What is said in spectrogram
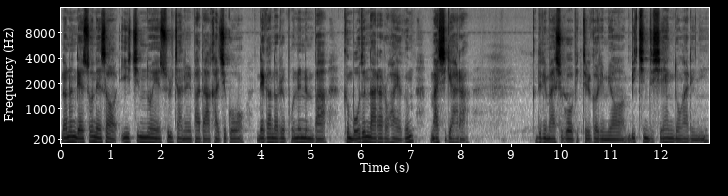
너는 내 손에서 이 진노의 술잔을 받아 가지고 내가 너를 보내는 바 그 모든 나라로 하여금 마시게 하라. 그들이 마시고 비틀거리며 미친 듯이 행동하리니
